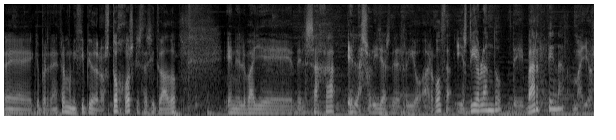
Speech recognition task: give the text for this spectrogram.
eh, que pertenece al municipio de Los Tojos, que está situado en el valle del Saja, en las orillas del río Argoza. Y estoy hablando de Bárcena Mayor.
